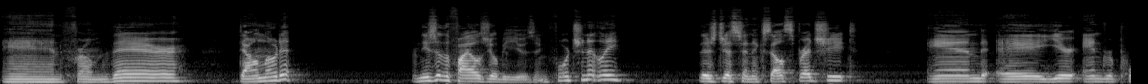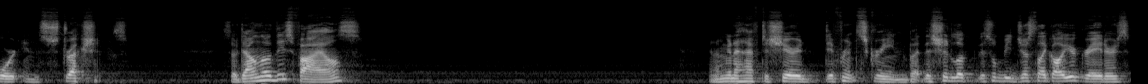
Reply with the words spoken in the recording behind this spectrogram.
And from there, download it. And these are the files you'll be using. Fortunately, there's just an Excel spreadsheet and a year end report instructions. So download these files. And I'm going to have to share a different screen, but this should look this will be just like all your graders.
